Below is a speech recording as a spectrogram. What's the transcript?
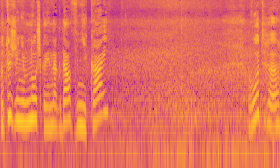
Но ты же немножко иногда вникай. Вот, э,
